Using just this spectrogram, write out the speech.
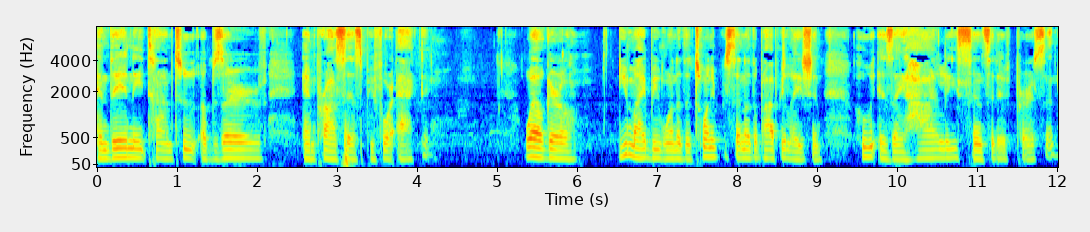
and then need time to observe and process before acting? Well, girl, you might be one of the 20% of the population who is a highly sensitive person,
